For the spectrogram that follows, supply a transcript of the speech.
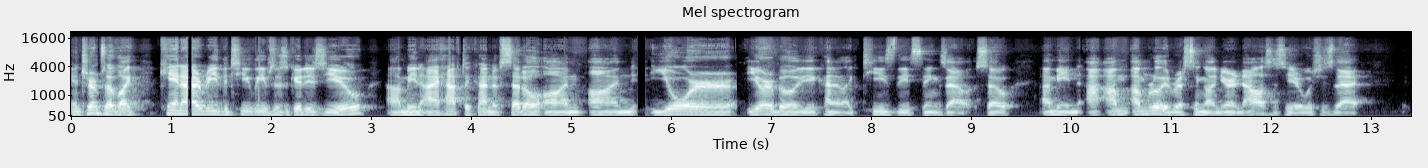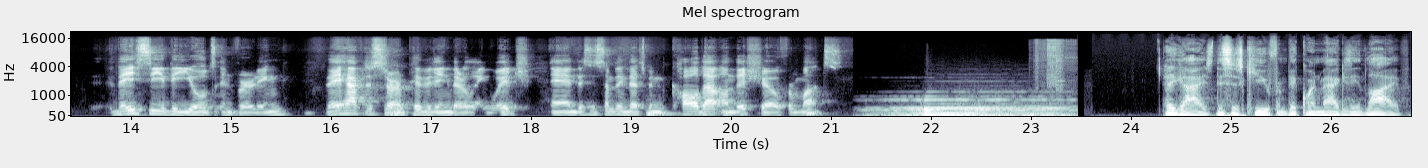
in terms of like, can I read the tea leaves as good as you? I mean, I have to kind of settle on on your your ability to kind of like tease these things out. So, I mean, I, I'm I'm really resting on your analysis here, which is that they see the yields inverting. They have to start mm-hmm. pivoting their language, and this is something that's been called out on this show for months. Hey guys, this is Q from Bitcoin Magazine Live.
